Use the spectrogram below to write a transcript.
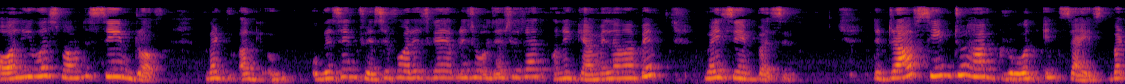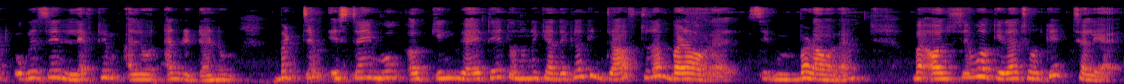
all he was found the same drop but Ugrasen फिर से फॉरेस्ट गए अपने सोल्जर्स के साथ, उन्हें क्या मिला वहाँ पे? वही same person the dwarf seem to have grown in size but Ugrasen left him alone and return home but जब इस टाइम वो किंग गए थे तो उन्होंने क्या देखा कि ड्राफ्ट थोड़ा बड़ा हो रहा है बड़ा हो रहा है। और उससे वो अकेला छोड़ के चले आए।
